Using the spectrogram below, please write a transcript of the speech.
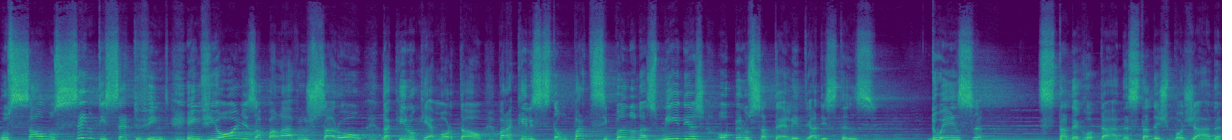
o Salmo 107, 20. Enviou-lhes a palavra e os sarou daquilo que é mortal, para aqueles que estão participando nas mídias ou pelo satélite à distância. Doença está derrotada, está despojada,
